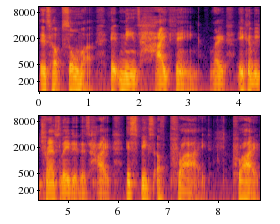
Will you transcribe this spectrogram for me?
is hypsoma. It means high thing, right? It can be translated as high. It speaks of pride. Pride,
